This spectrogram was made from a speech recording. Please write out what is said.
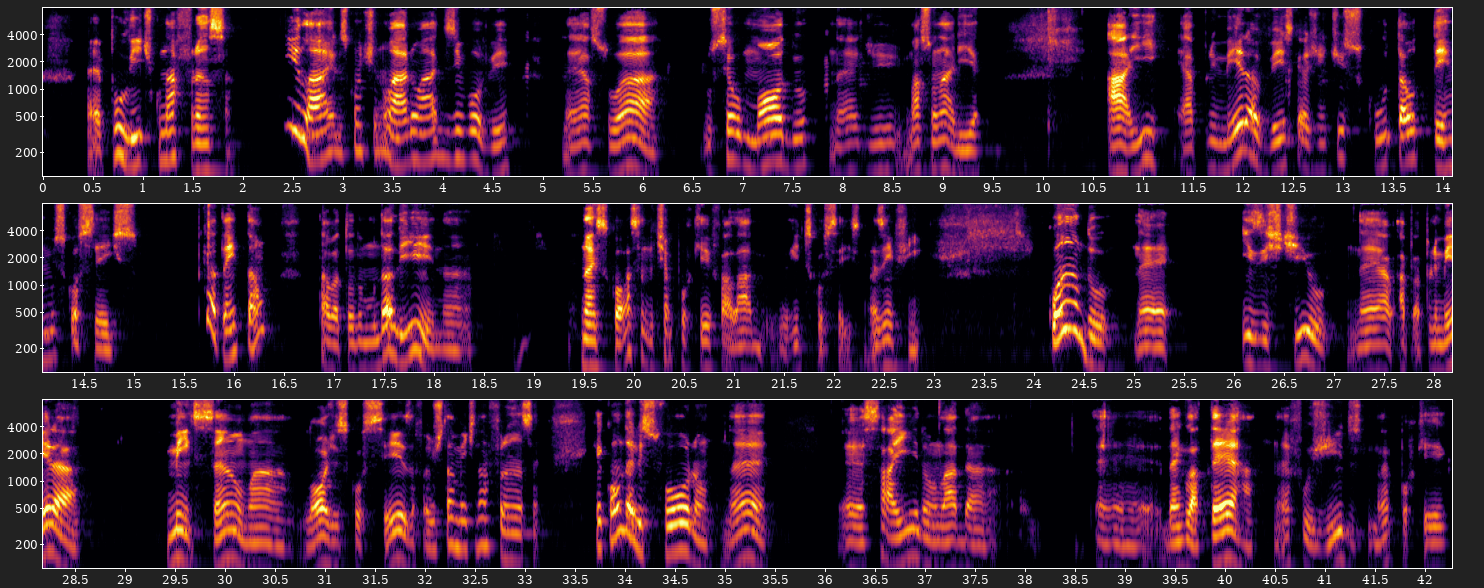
é, político na França. E lá eles continuaram a desenvolver né, a sua, o seu modo né, de maçonaria. Aí é a primeira vez que a gente escuta o termo escocês. Porque até então estava todo mundo ali na, na Escócia, não tinha por que falar do rito escocês. Mas enfim. Quando né, existiu né, a, a primeira menção à loja escocesa foi justamente na França. Que quando eles foram, né, é, saíram lá da, é, da Inglaterra, né, fugidos, né, porque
